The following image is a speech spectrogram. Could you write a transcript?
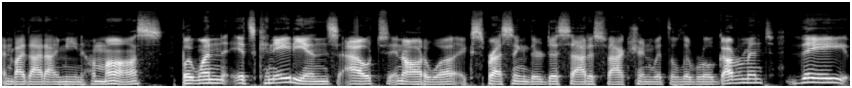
and by that I mean Hamas. But when it's Canadians out in Ottawa expressing their dissatisfaction with the Liberal government, they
